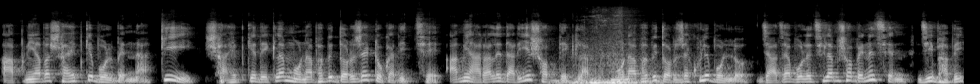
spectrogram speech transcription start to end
আপনি আবার সাহেবকে বলবেন না। কি? সাহেবকে দেখলাম মোনাভাবির দরজায় টোকা দিচ্ছে। আমি আড়ালে দাঁড়িয়ে সব দেখলাম। মোনাভাবি দরজা খুলে বলল, যা যা বলেছিলাম সব এনেছেন? জি ভাবি,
